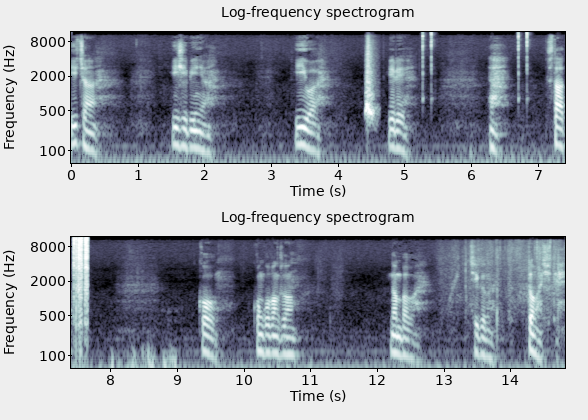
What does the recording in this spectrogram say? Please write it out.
2022년 2월 1일. 야, 스타트. 고 공포방송 넘버원. 지금은 또 마시대.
